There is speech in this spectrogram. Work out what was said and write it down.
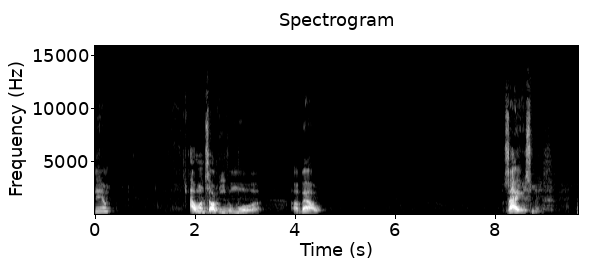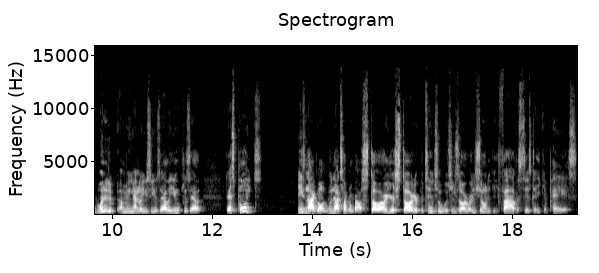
Now, I want to talk even more about Zhaire Smith. When did I mean? I know you see his alley oops. His out. That's points. He's not going. We're not talking about star your starter potential, which he's already shown. He can five assists that he can pass.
